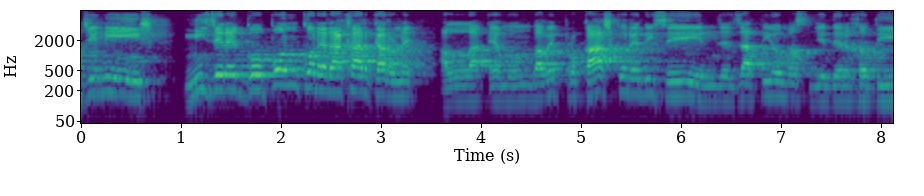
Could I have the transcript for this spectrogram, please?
জিনিস নিজেরে গোপন করে রাখার কারণে আল্লাহ এমন ভাবে প্রকাশ করে দিছেন যে জাতীয় মসজিদের ক্ষতি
